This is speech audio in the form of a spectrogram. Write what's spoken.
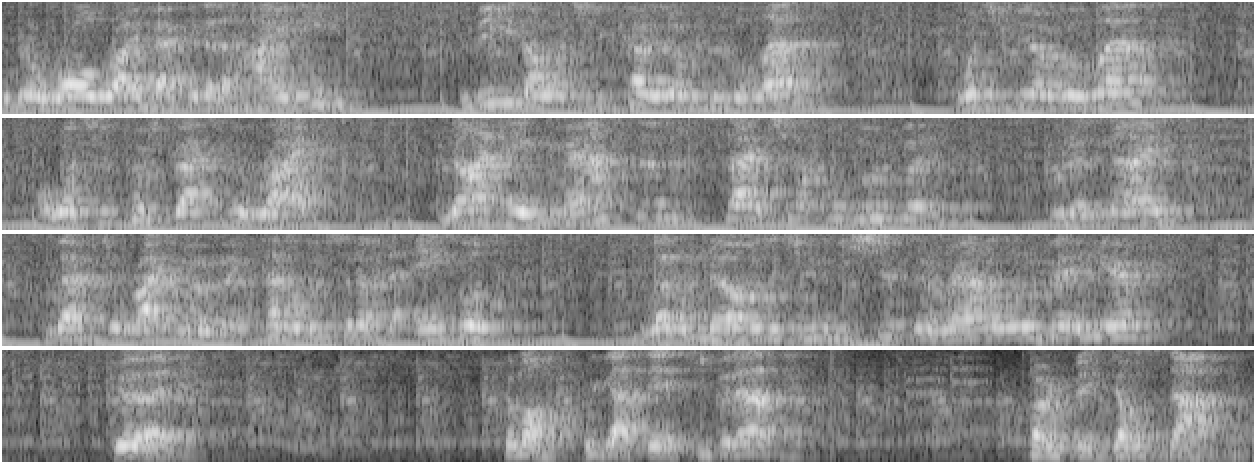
We're gonna roll right back into the high knees. These, I want you to cut it over to the left. Once you get over the left, I want you to push back to the right. Not a massive side shuffle movement, but a nice left to right movement. Kind of loosen up the ankles. Let them know that you're gonna be shifting around a little bit here. Good. Come on, we got this. Keep it up. Perfect, don't stop.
